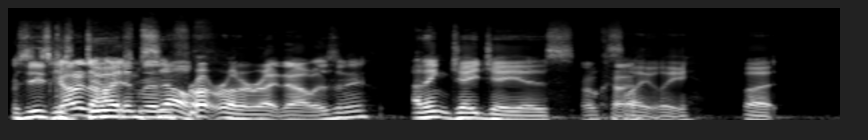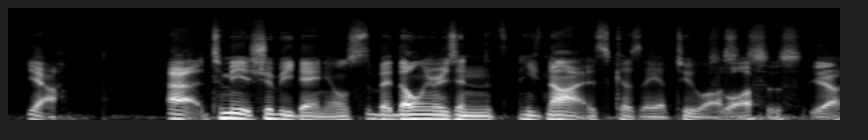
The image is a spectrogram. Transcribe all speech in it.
'Cause he's Just kind of the Heisman himself. front runner right now, isn't he? I think JJ is Okay. slightly, but yeah. Uh, to me, it should be Daniels, but the only reason he's not is because they have two losses. Losses, yeah.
